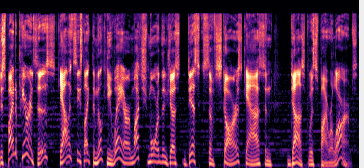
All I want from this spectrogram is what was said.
Despite appearances, galaxies like the Milky Way are much more than just disks of stars, gas, and dust with spiral arms.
